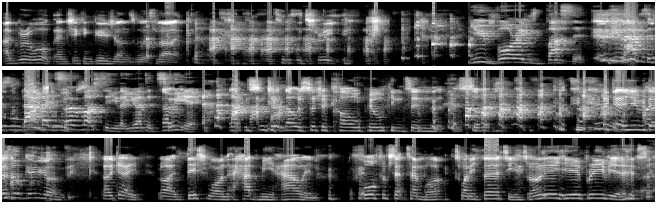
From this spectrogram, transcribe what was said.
I grew up and chicken goujons was like it was a treat. you boring bastard! You had to. That meant so much to you that you had to tweet it. That was such a that was such a Karl Pilkington sort of. okay, here we I go. just love. Okay, right. This one had me howling. Fourth of September, 2013. So only a year previous.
